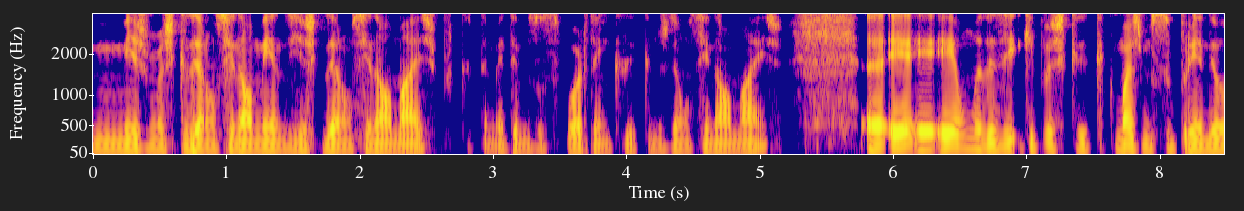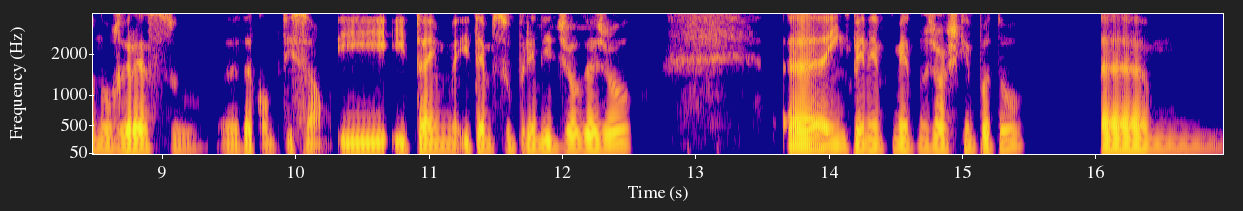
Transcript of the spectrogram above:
mesmo as que deram sinal menos e as que deram sinal mais, porque também temos o Sporting que, que nos deu um sinal mais, uh, é, é, uma das equipas que, que, mais me surpreendeu no regresso uh, da competição e, e tem-me e tem surpreendido jogo a jogo, uh, independentemente nos jogos que empatou. Um,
